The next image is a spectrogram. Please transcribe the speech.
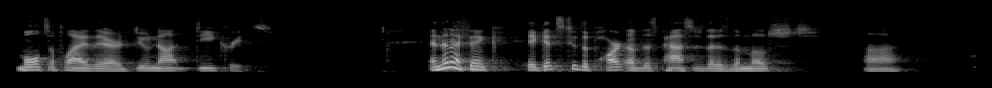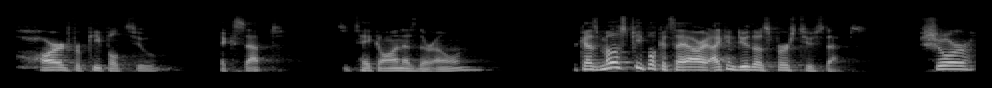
multiply there, do not decrease. And then I think it gets to the part of this passage that is the most uh, hard for people to accept, to take on as their own. Because most people could say, all right, I can do those first two steps. Sure,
